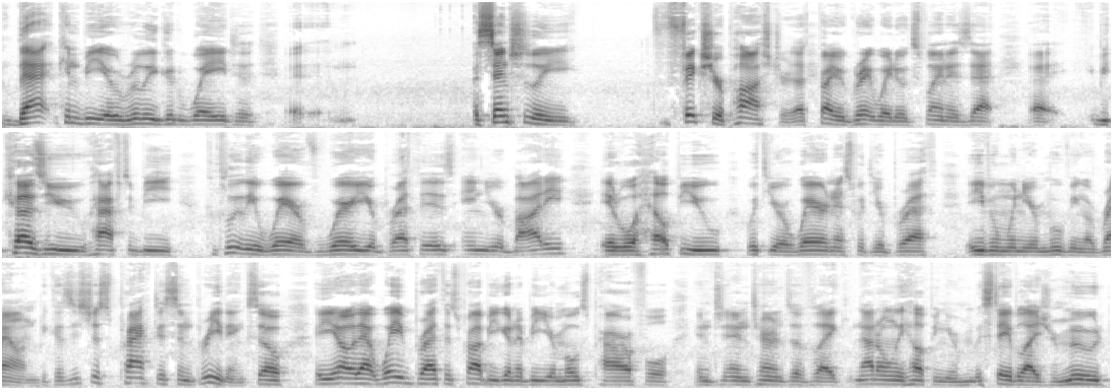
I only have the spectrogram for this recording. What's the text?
that can be a really good way to uh, essentially fix your posture. That's probably a great way to explain it is that uh, because you have to be completely aware of where your breath is in your body, it will help you with your awareness with your breath even when you're moving around because it's just practice and breathing. So, you know, that wave breath is probably going to be your most powerful in, in terms of like not only helping you stabilize your mood,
